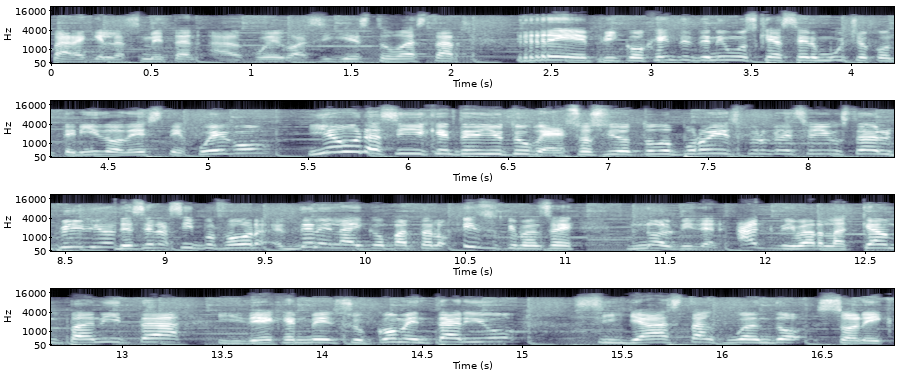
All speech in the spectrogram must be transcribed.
para que las metan al juego. Así que esto va a estar re épico, gente. Tenemos que hacer mucho contenido de este juego. Y ahora sí, gente de YouTube, eso ha sido todo por hoy. Espero que les haya gustado el vídeo. De ser así, por favor, denle like, compártalo y suscríbanse. No olviden activar la campanita y déjenme su comentario si ya están jugando Sonic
